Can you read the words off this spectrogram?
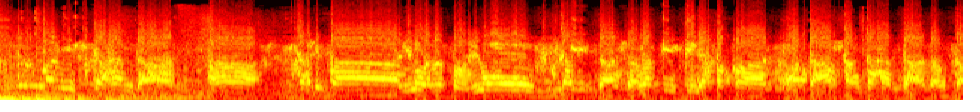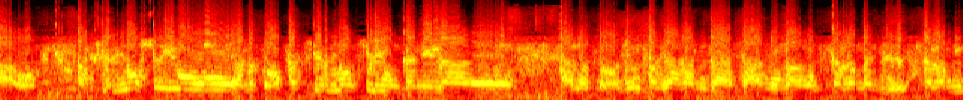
Number one is kahandaan. Ah, kasi pa yung ano to, yung kaligtasan natitiyak kapag mataas ang kahandaan ng tao. Pag seryoso yung ano to, pag seryoso yung kanilang ano to, yung paghahanda sa anumang kalamidad, kalamidad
